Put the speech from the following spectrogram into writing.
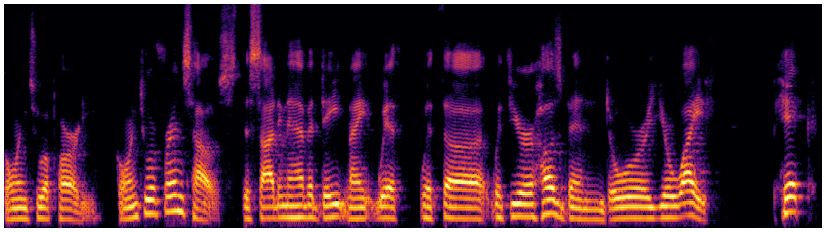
going to a party, going to a friend's house, deciding to have a date night with with uh with your husband or your wife? Pick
